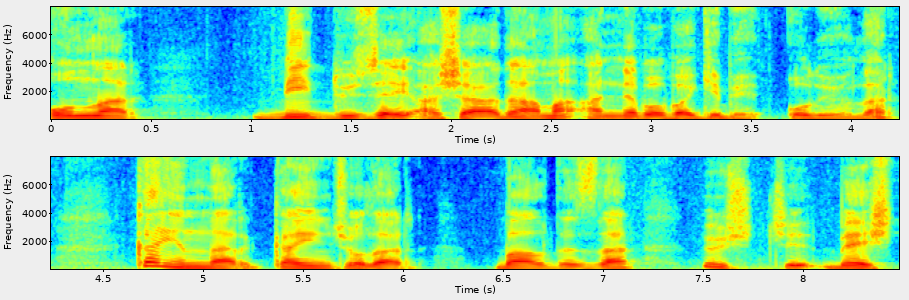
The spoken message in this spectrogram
onlar bir düzey aşağıda ama anne baba gibi oluyorlar. Kayınlar, kayınçolar, baldızlar 3 5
